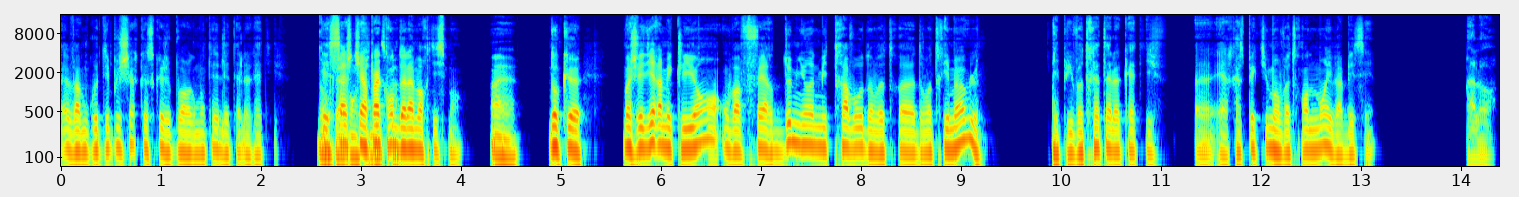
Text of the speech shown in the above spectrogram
Ah, va me coûter plus cher que ce que je vais pouvoir augmenter de l'état locatif. Donc et ça, je banque tiens pas compte de l'amortissement. Ouais. Donc, euh, moi, je vais dire à mes clients, on va faire 2,5 millions et demi de travaux dans votre, dans votre immeuble, et puis votre état locatif, euh, et respectivement votre rendement, il va baisser. Alors,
